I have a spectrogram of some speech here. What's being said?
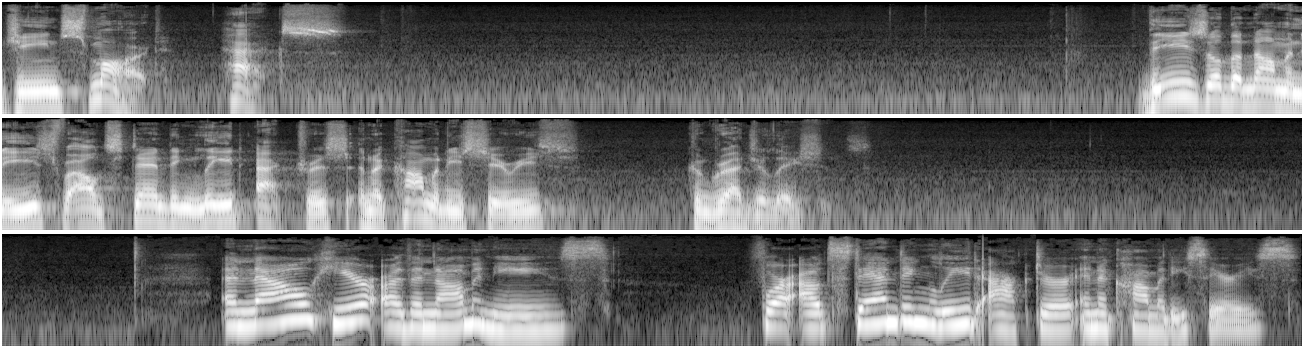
Jean Smart, Hacks. These are the nominees for Outstanding Lead Actress in a Comedy Series. Congratulations. And now here are the nominees for Outstanding Lead Actor in a Comedy Series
